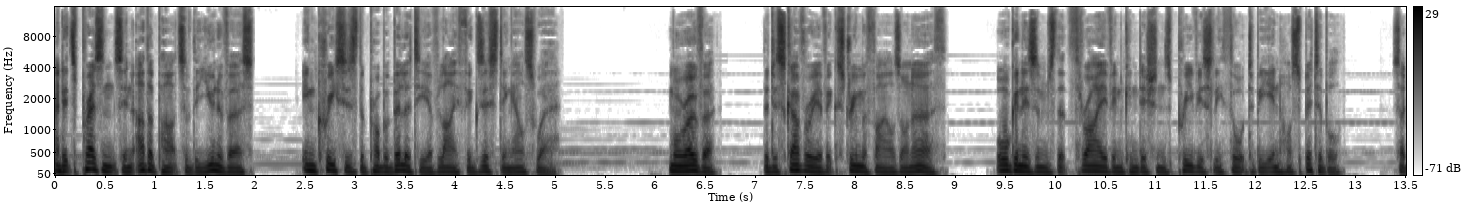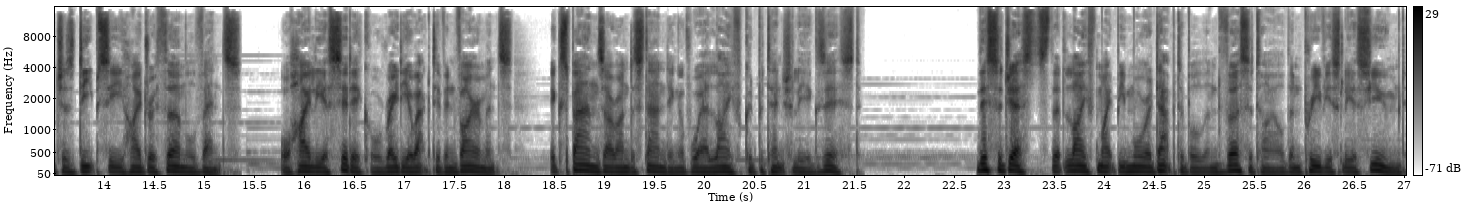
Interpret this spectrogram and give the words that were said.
and its presence in other parts of the universe increases the probability of life existing elsewhere. Moreover, the discovery of extremophiles on Earth, organisms that thrive in conditions previously thought to be inhospitable, such as deep-sea hydrothermal vents or highly acidic or radioactive environments, expands our understanding of where life could potentially exist. This suggests that life might be more adaptable and versatile than previously assumed,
